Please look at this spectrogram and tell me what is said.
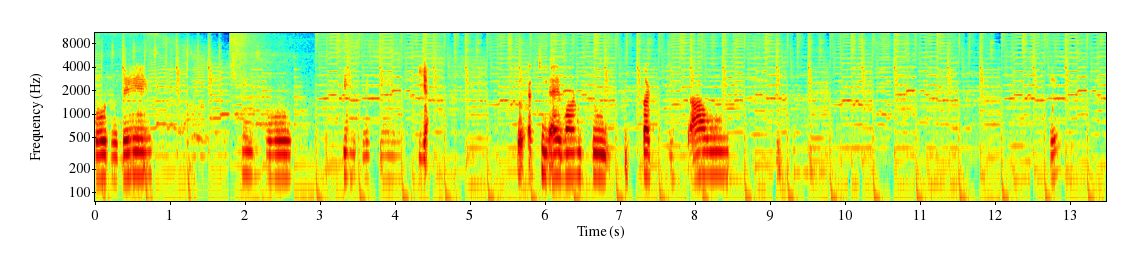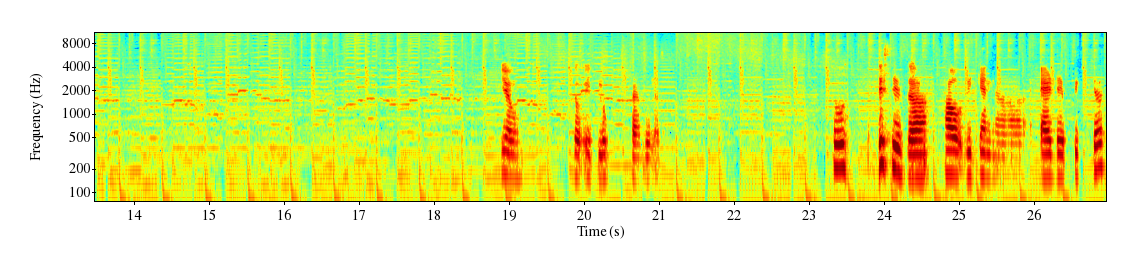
go to this. Screen shot screen clipping. Yeah so actually I want to cut this out. Okay. Yeah so it looks fabulous. So this is uh, how we can uh, add a pictures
